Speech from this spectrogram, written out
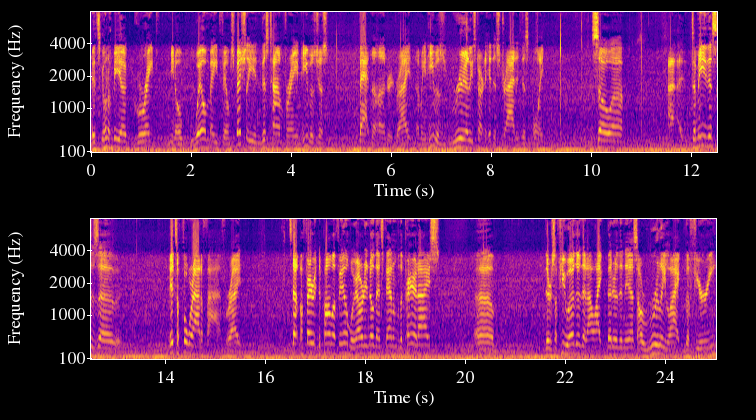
It's going to be a great, you know, well-made film, especially in this time frame. He was just batting a hundred, right? I mean, he was really starting to hit his stride at this point. So, uh, I, to me, this is a it's a four out of five, right? It's not my favorite De Palma film. We already know that's Phantom of the Paradise. Uh, there's a few other that I like better than this. I really like The Fury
